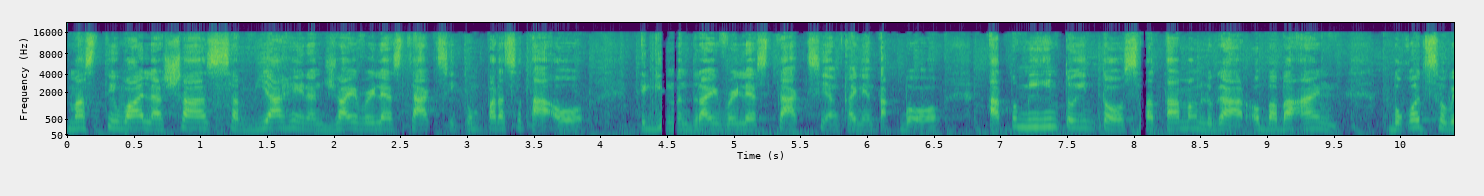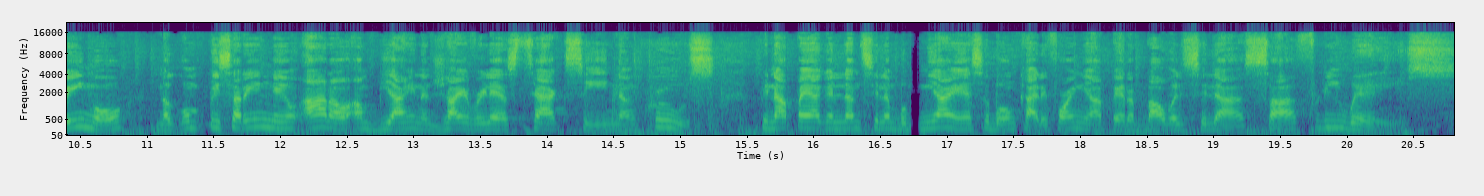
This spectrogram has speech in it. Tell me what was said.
mas tiwala siya sa biyahe ng driverless taxi kumpara sa tao. Igin ng driverless taxi ang kanyang takbo at tumihinto-hinto sa tamang lugar o babaan. Bukod sa Waymo, nag-umpisa rin ngayong araw ang biyahe ng driverless taxi ng Cruise. Pinapayagan lang silang bumiyahe sa buong California pero bawal sila sa freeways.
